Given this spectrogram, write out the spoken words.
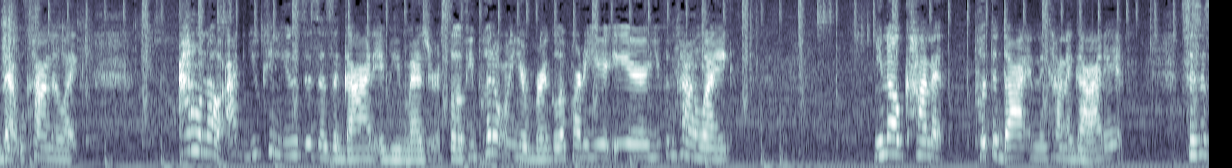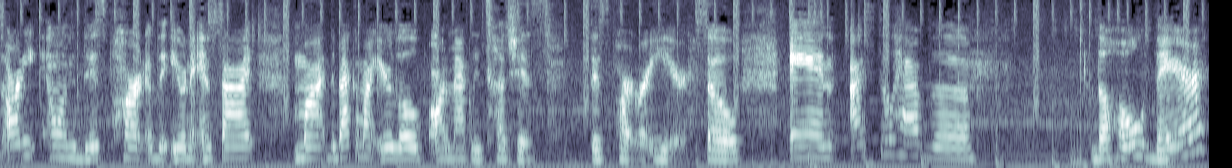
that will kind of like I don't know. I, you can use this as a guide if you measure. So if you put it on your regular part of your ear, you can kind of like, you know, kind of put the dot and then kind of guide it. Since it's already on this part of the ear on the inside, my the back of my earlobe automatically touches this part right here. So, and I still have the the hole there,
